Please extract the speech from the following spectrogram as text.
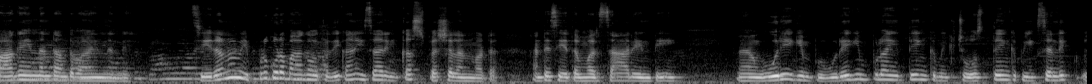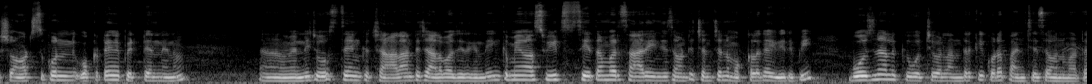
బాగా అయిందంటే అంత బాగైందండి. అయిందండి శ్రీరామనవమి ఇప్పుడు కూడా బాగా అవుతుంది కానీ ఈసారి ఇంకా స్పెషల్ అనమాట అంటే సీతం వారి సారేంటి ఊరేగింపు. ఊరేగింపులో అయితే ఇంక మీకు చూస్తే ఇంక పీక్స్ అండి. షార్ట్స్ కొన్ని ఒకటే పెట్టాను నేను. ఇవన్నీ చూస్తే ఇంకా చాలా అంటే చాలా బాగా జరిగింది. ఇంకా మేము ఆ స్వీట్స్ సీతం వారి సారి ఏం చేసామంటే చిన్న చిన్న మొక్కలుగా విరిపి భోజనాలకు వచ్చే వాళ్ళందరికీ కూడా పనిచేసామన్నమాట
